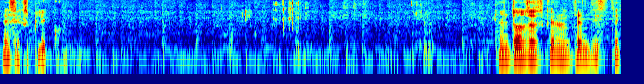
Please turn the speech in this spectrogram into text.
les explico. Entonces, ¿qué no entendiste?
